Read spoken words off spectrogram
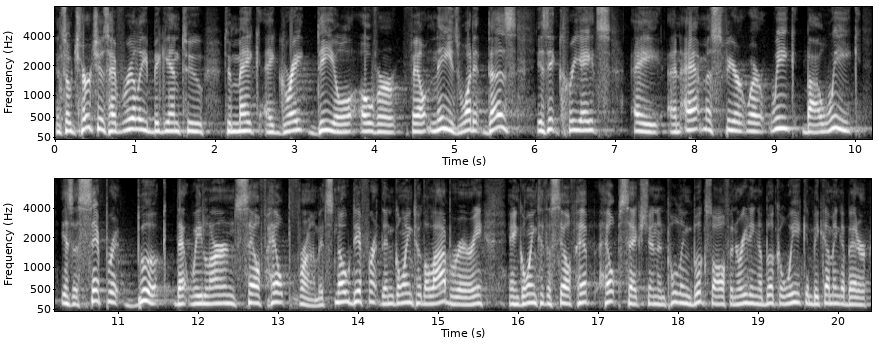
And so churches have really begun to, to make a great deal over felt needs. What it does is it creates a, an atmosphere where week by week is a separate book that we learn self help from. It's no different than going to the library and going to the self help section and pulling books off and reading a book a week and becoming a better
